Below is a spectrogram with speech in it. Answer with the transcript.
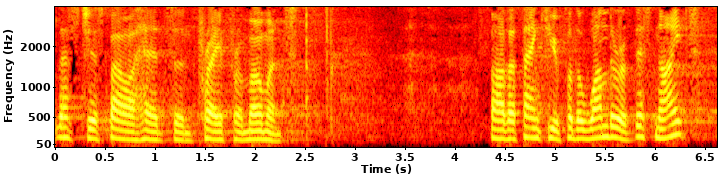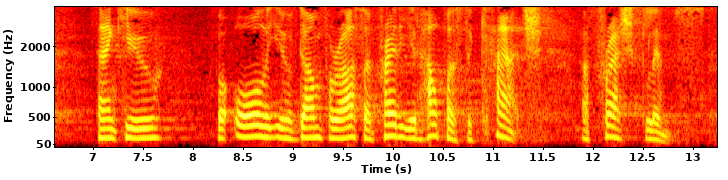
Let's just bow our heads and pray for a moment. Father, thank you for the wonder of this night. Thank you for all that you have done for us. I pray that you'd help us to catch a fresh glimpse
